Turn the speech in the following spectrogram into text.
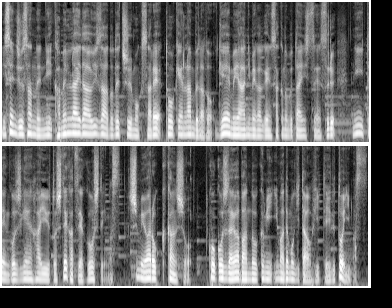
2013年に仮面ライダーウィザードで注目され、刀剣乱舞などゲームやアニメが原作の舞台に出演する2.5次元俳優として活躍をしています。趣味はロック鑑賞。高校時代はバンドを組み、今でもギターを弾いていると言います。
